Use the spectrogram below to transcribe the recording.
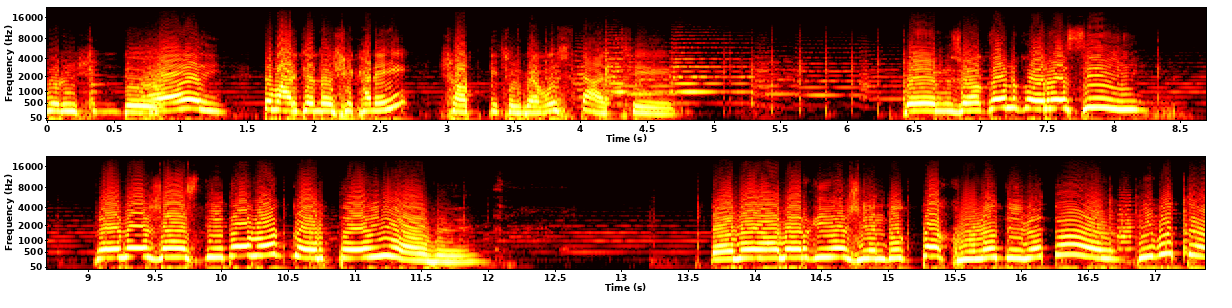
বড় সিন্ধুক। তোমার জন্য সেখানে সবকিছুর ব্যবস্থা আছে। প্রেম যখন করেছি প্রেমের শাস্তি তো ভোগ করতেই হবে। তবে আমার গিয়ে সিন্ধুকটা খুলে দিবে তো। দিব তো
